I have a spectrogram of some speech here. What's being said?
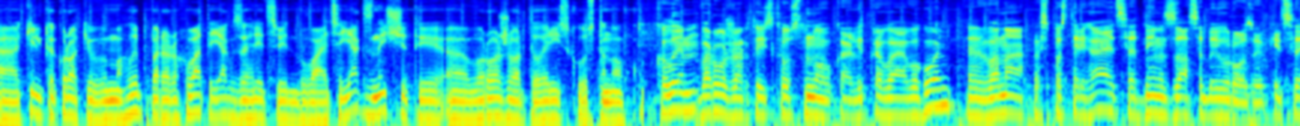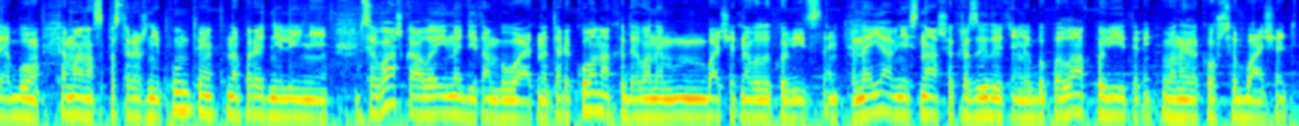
Е, Кілька кроків ви могли б перерахувати, як взагалі це відбувається, як знищити е, ворожу артилерійську установку. Коли ворожа артилерійська установка відкриває вогонь, вона спостерігається одним з засобів розвідки. Це або командно спостережні пункти на передній лінії. Це важко, але іноді там бувають на териконах, де вони бачать на велику відстань. Наявність наших розвідувальних БПЛА в повітрі, вони також це бачать.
